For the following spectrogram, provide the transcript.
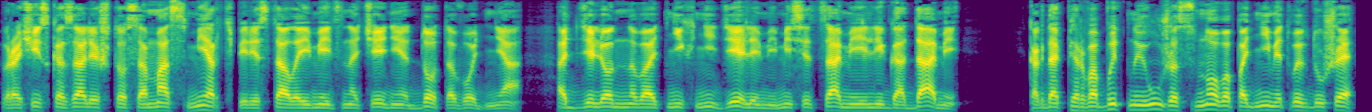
Врачи сказали, что сама смерть перестала иметь значение до того дня — отделенного от них неделями, месяцами или годами, когда первобытный ужас снова поднимет в их душе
